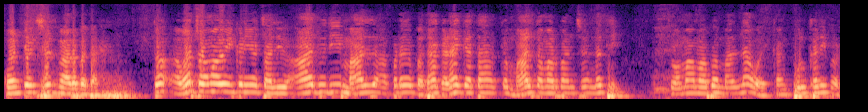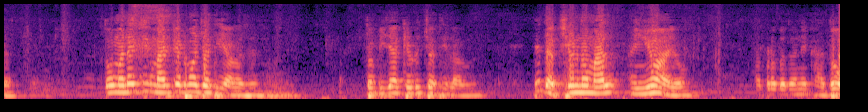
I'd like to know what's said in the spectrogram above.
કોન્ટેક્ટ જ મારા બધા. તો હવે ચોમાવું ઈકણીઓ ચાલ્યું. આ સુધી માલ આપણે બધા ઘણા કહેતા કે માલ તમારા પાસે નથી. ચોમામાં આપણે માલ ના હોય, કારણ ફૂલ ખરી પડે. તો મને કે માર્કેટમાં ચોથી આવે છે. તો બીજા ખેડૂત ચોથી લાવે. એ દક્ષિણનો માલ અહીંયા આવ્યો. આપણે બધાને ખાધો.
